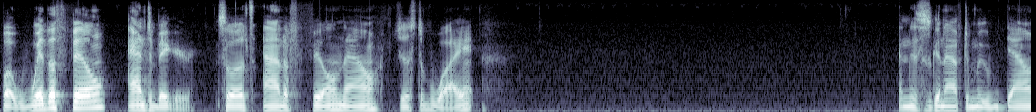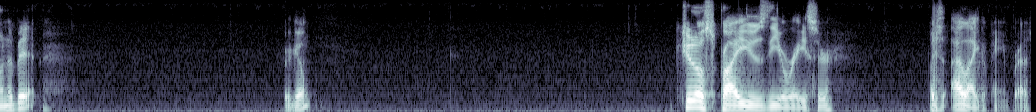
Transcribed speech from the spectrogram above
but with a fill and to bigger. So let's add a fill now, just of white. And this is going to have to move down a bit. There we go. Should also probably use the eraser. I like a paintbrush.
